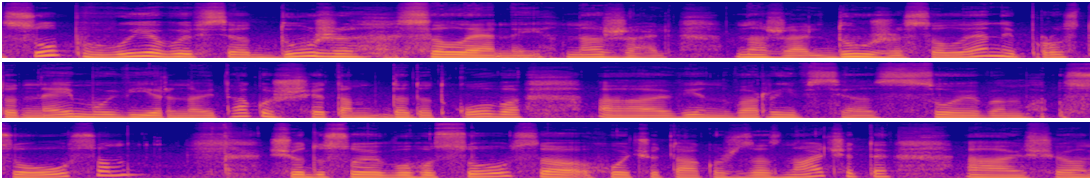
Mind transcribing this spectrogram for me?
Суп виявився дуже солений. На жаль, на жаль, дуже солений, просто неймовірно. І також ще там додатково він варився з соєвим соусом. Щодо соєвого соуса, хочу також зазначити, що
